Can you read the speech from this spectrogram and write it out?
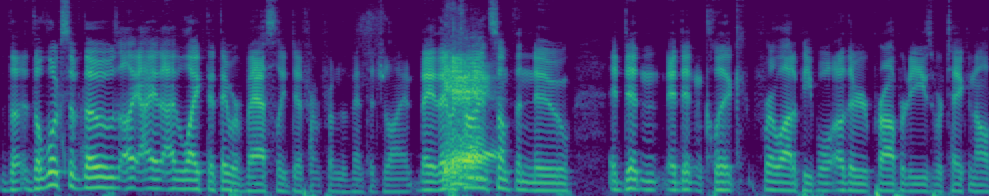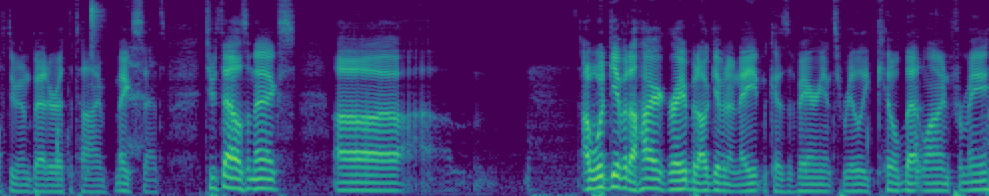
the the looks of those I, I, I like that they were vastly different from the vintage line. They they yeah. were trying something new. It didn't it didn't click for a lot of people. Other properties were taking off doing better at the time. Makes sense. 2000X uh I would give it a higher grade, but I'll give it an eight because the variants really killed that line for me.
